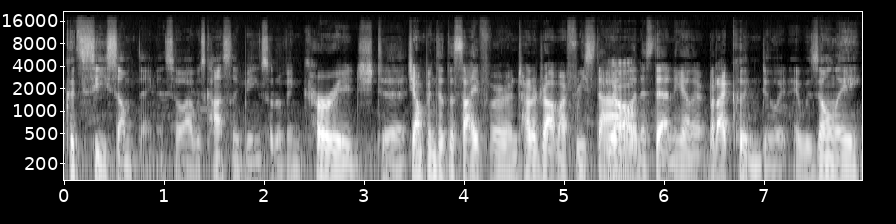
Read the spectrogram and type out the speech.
could see something. And so I was constantly being sort of encouraged to jump into the cipher and try to drop my freestyle Yeah. and this, that, and the other. But I couldn't do it. It was only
